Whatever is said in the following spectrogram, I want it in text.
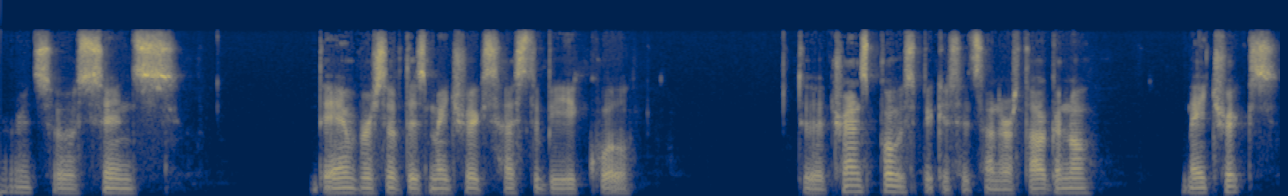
All right, so since the inverse of this matrix has to be equal to the transpose because it's an orthogonal matrix.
